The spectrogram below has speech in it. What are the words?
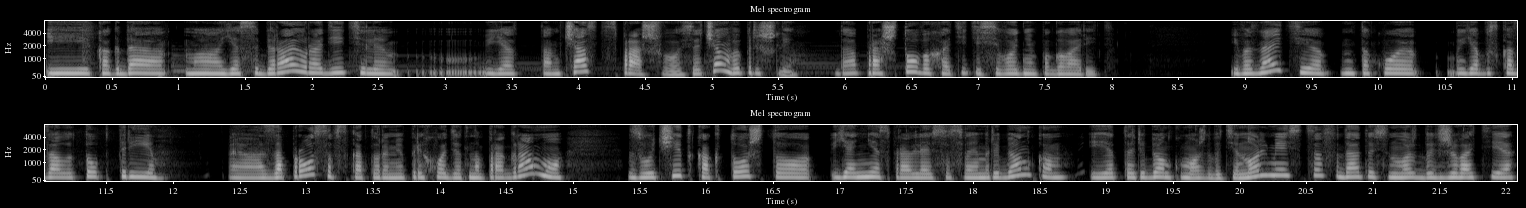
И когда а, я собираю родителей, я там часто спрашиваю, зачем вы пришли, да, про что вы хотите сегодня поговорить. И вы знаете, такое, я бы сказала, топ-3 э, запросов, с которыми приходят на программу, звучит как то, что я не справляюсь со своим ребенком, и это ребенку может быть и 0 месяцев, да, то есть он может быть в животе,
